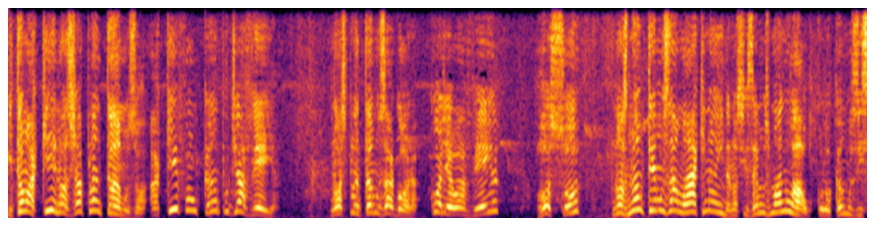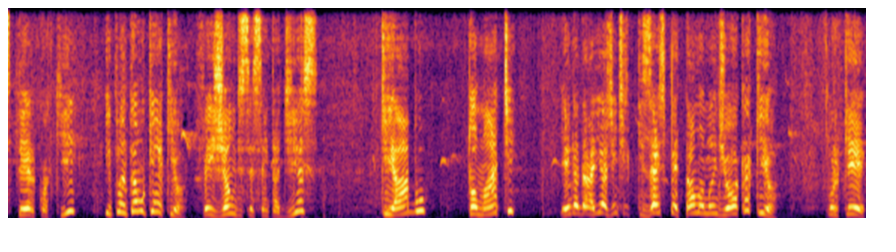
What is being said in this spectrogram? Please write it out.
Então aqui nós já plantamos, ó. Aqui foi um campo de aveia. Nós plantamos agora, colheu a aveia, roçou. Nós não temos a máquina ainda, nós fizemos manual. Colocamos esterco aqui e plantamos quem aqui, ó? Feijão de 60 dias, quiabo, tomate e ainda daria a gente quiser espetar uma mandioca aqui, ó. Porque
